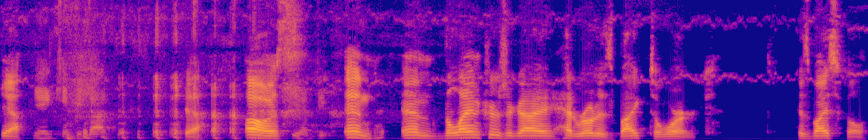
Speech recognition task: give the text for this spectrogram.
Yeah, Yeah, you can't beat that. yeah. Oh, it's yeah, and and the Land Cruiser guy had rode his bike to work, his bicycle,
